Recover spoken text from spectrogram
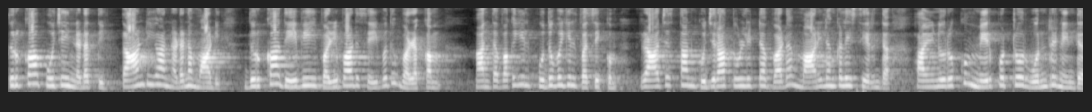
துர்கா பூஜை நடத்தி தாண்டியா நடனமாடி துர்கா தேவியை வழிபாடு செய்வது வழக்கம். அந்த வகையில் புதுவையில் வசிக்கும் ராஜஸ்தான் குஜராத் உள்ளிட்ட வட மாநிலங்களைச் சேர்ந்த ஐநூறுக்கும் மேற்பட்டோர் ஒன்றிணைந்து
